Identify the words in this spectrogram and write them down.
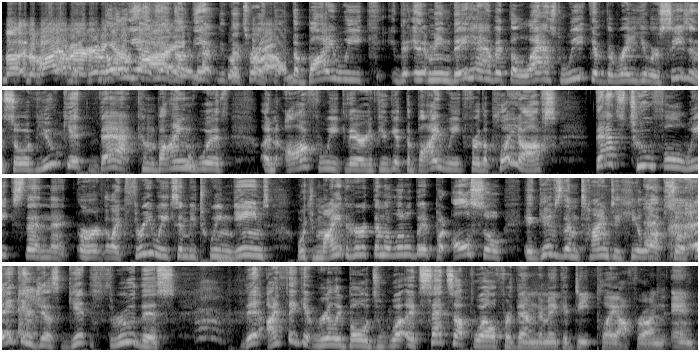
The the bye. I mean, they're going to get yeah, yeah, the, yeah. that That's right. The, the bye week. The, I mean, they have it the last week of the regular season. So if you get that combined hmm. with an off week there, if you get the bye week for the playoffs, that's two full weeks. Then that, or like three weeks in between games, which might hurt them a little bit, but also it gives them time to heal up. So if they can just get through this. they- I think it really bodes well. It sets up well for them to make a deep playoff run and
